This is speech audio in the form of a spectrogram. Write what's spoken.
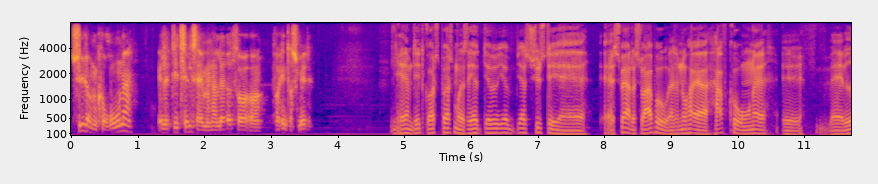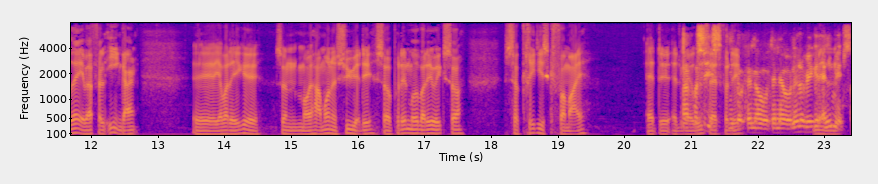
Sygdommen corona, eller de tiltag, man har lavet for at forhindre smitte? Ja, men det er et godt spørgsmål. Altså, jeg, jeg, jeg, jeg synes, det er, er svært at svare på. Altså, nu har jeg haft corona, øh, hvad jeg ved af, i hvert fald én gang. Øh, jeg var da ikke øh, sådan møghamrende syg af det, så på den måde var det jo ikke så, så kritisk for mig at, øh, at være præcis. udsat for det. Den er jo, den er jo netop ikke men, almindeligt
